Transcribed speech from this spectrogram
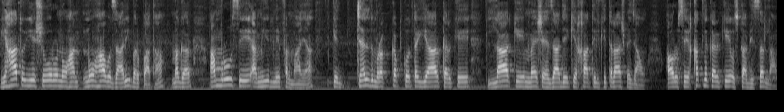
یہاں تو یہ شور و نوحا نوحا و زاری برپا تھا، مگر امرو سے امیر نے فرمایا کہ جلد مرکب کو تیار کر کے لا کے میں شہزادے کے قاتل کی تلاش میں جاؤں اور اسے قتل کر کے اس کا بھی سر لاؤں۔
